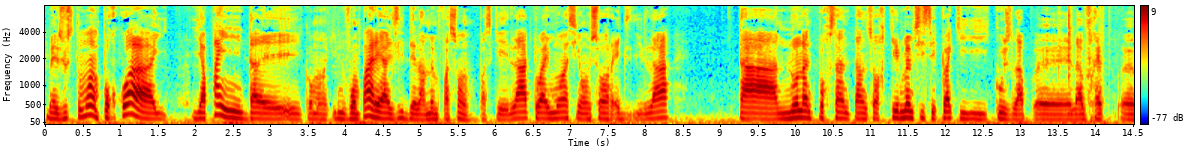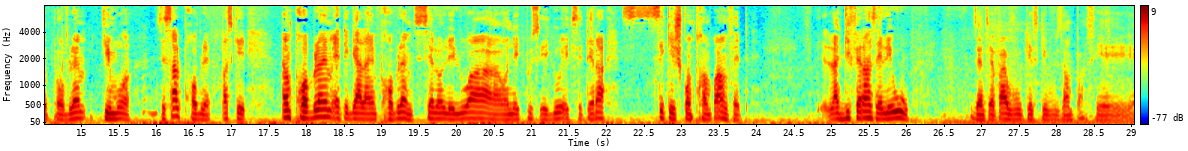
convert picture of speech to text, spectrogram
Mais justement, pourquoi il a pas une, comment ils ne vont pas réagir de la même façon. Parce que là toi et moi si on sort là tu as 90% d'en sortir même si c'est toi qui cause la, euh, la vraie euh, problème que moi. C'est ça le problème. Parce que un problème est égal à un problème. Selon les lois on est tous égaux etc c'est que je comprends pas en fait. La différence elle est où? Je ne sais pas vous qu'est-ce que vous en pensez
